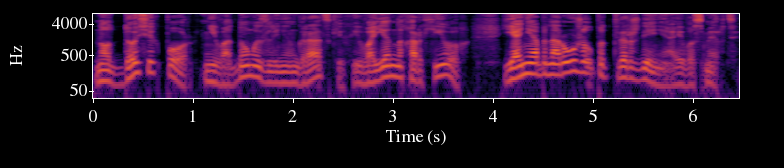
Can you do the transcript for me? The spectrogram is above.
Но до сих пор ни в одном из ленинградских и военных архивах я не обнаружил подтверждения о его смерти.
